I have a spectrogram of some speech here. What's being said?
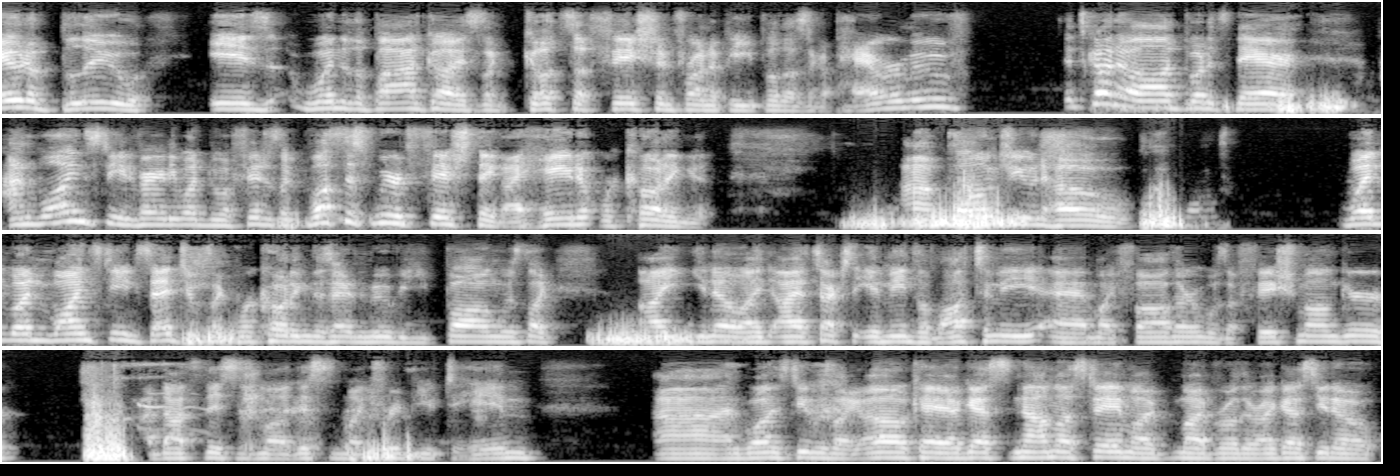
out of blue, is one of the bad guys like guts a fish in front of people as like a power move. It's kind of odd, but it's there. And Weinstein very went to a fit. Is like, "What's this weird fish thing? I hate it. We're cutting it." And Bong Joon Ho, when when Weinstein said to him, like, "We're cutting this out of the movie," Bong was like, "I, you know, I, I it's actually it means a lot to me. Uh, my father was a fishmonger, and that's this is my this is my tribute to him." And Weinstein was like, oh, "Okay, I guess namaste, my my brother. I guess you know,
